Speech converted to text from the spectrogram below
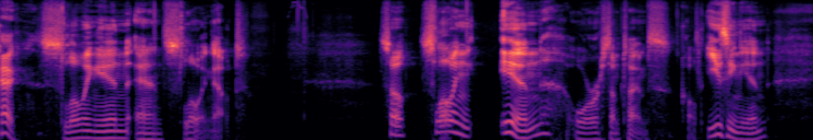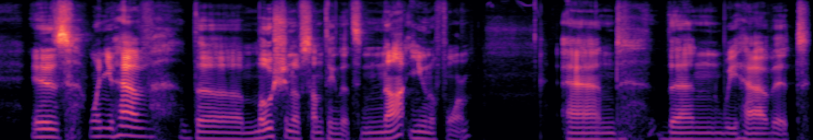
Okay, slowing in and slowing out. So slowing in, or sometimes called easing in, is when you have the motion of something that's not uniform, and then we have it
